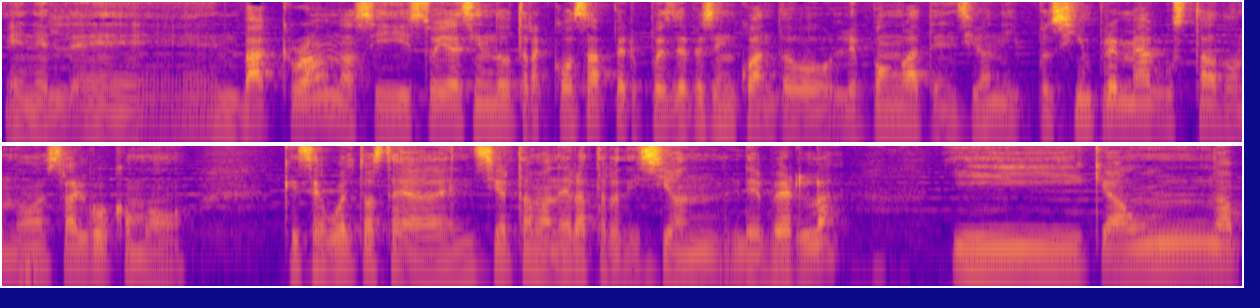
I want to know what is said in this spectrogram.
en el eh, en background, así estoy haciendo otra cosa, pero pues de vez en cuando le pongo atención y pues siempre me ha gustado, ¿no? Es algo como que se ha vuelto hasta en cierta manera tradición de verla y que aún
